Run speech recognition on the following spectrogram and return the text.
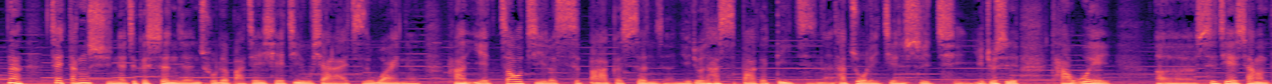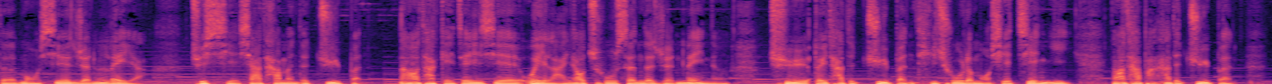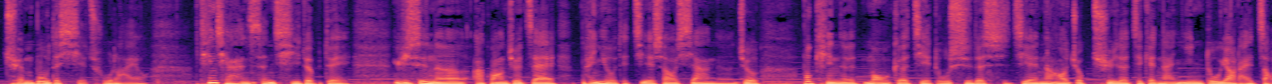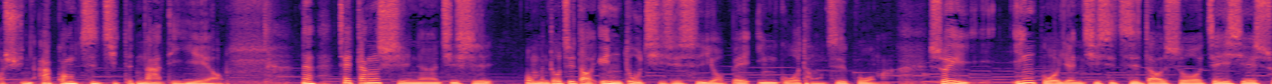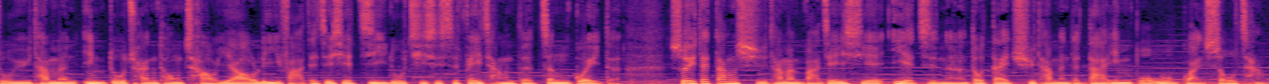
那在当时呢，这个圣人除了把这些记录下来之外呢，他也召集了十八个圣人，也就是他十八个弟子呢，他做了一件事情，也就是他为呃世界上的某些人类呀，去写下他们的剧本，然后他给这一些未来要出生的人类呢，去对他的剧本提出了某些建议，然后他把他的剧本全部的写出来哦。听起来很神奇，对不对？于是呢，阿光就在朋友的介绍下呢，就 booking 了某个解读师的时间，然后就去了这个南印度，要来找寻阿光自己的纳迪叶哦。那在当时呢，其实我们都知道，印度其实是有被英国统治过嘛，所以。英国人其实知道说，这一些属于他们印度传统草药历法的这些记录，其实是非常的珍贵的。所以在当时，他们把这一些叶子呢，都带去他们的大英博物馆收藏。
